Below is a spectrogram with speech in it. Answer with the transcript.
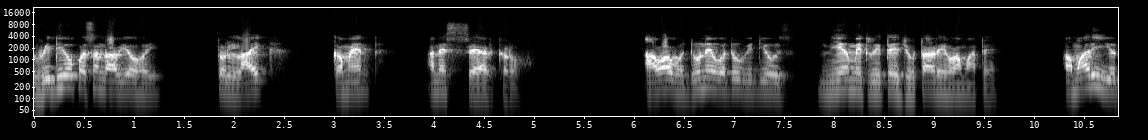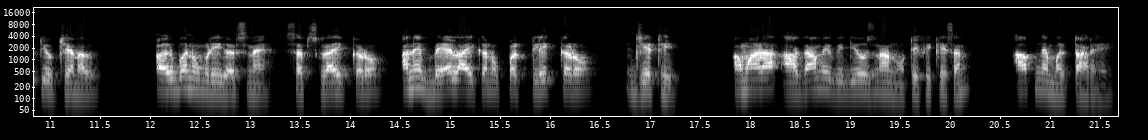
વીડિયો પસંદ આવ્યો હોય તો લાઈક કમેન્ટ અને શેર કરો. આવા વધુને વધુ વિડીયોઝ નિયમિત રીતે જોતા રહેવા માટે અમારી યુટ્યુબ ચેનલ અર્બન ઉમરીગર્સને સબસ્ક્રાઈબ કરો અને બેલ આઇકન ઉપર ક્લિક કરો, જેથી અમારા આગામી વિડીયોઝના નોટિફિકેશન આપને મળતા રહે.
